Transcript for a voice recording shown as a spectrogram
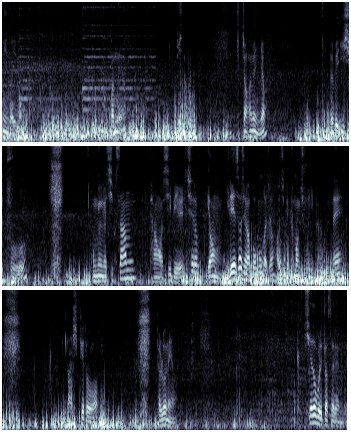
5천인가 이거? 맞네요. 봅시다. 측정하면요? 레벨 29 공격력 13 방어 11 체력 0 이래서 제가 뽑은 거죠. 어차피 금방 죽으니까. 근데 아쉽게도 별로네요. 섀도우볼이 떴어야 되는데.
